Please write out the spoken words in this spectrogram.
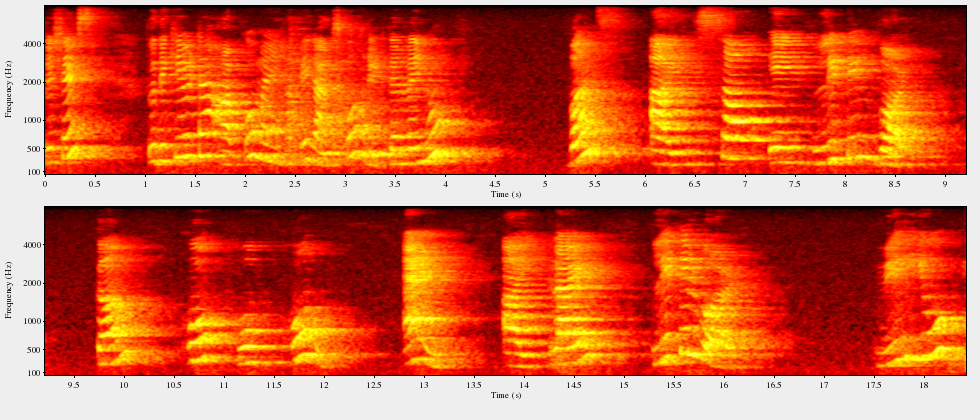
पेशेंट्स तो देखिए बेटा आपको मैं यहाँ पे राइम्स को रीड कर रही हूँ once I saw a little bird come hop hop hop and I cried little bird will you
